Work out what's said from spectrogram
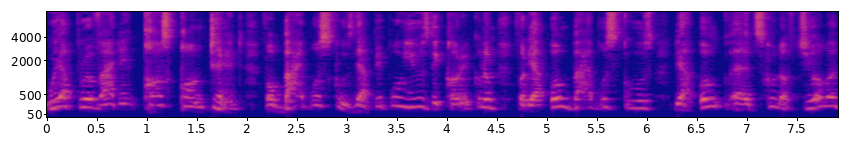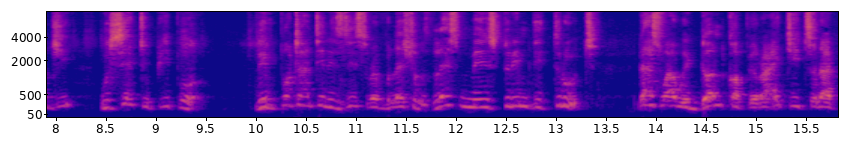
We are providing course content for Bible schools. There are people who use the curriculum for their own Bible schools, their own uh, school of theology. We say to people, the important thing is these revelations. Let's mainstream the truth. That's why we don't copyright it so that,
